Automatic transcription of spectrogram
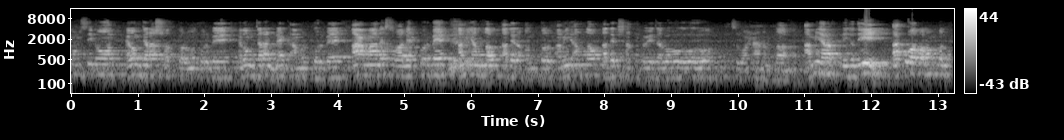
মুহসিনুন। এবং যারা সৎকর্ম করবে এবং যারা নেক আমল করবে, আমালে সালেহ করবে, আমি আল্লাহ তাদের অন্তর, আমি আল্লাহ তাদের সাথে হয়ে যাব। আমি আর আপনি যদি তাকে অবলম্বন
